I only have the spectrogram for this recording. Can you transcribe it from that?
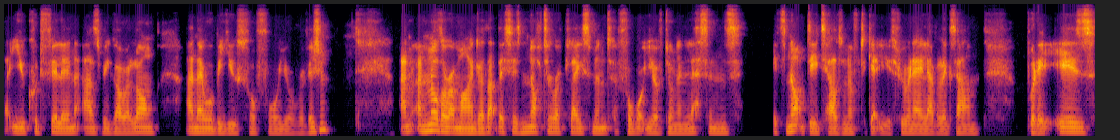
that you could fill in as we go along, and they will be useful for your revision. And another reminder that this is not a replacement for what you have done in lessons. It's not detailed enough to get you through an A-level exam, but it is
